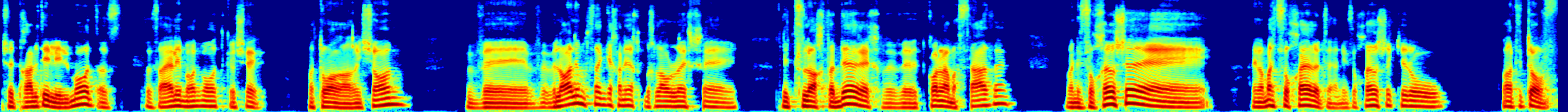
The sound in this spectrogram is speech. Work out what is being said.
כשהתחלתי ללמוד, אז זה היה לי מאוד מאוד קשה בתואר הראשון, ו, ולא היה לי מושג איך אני בכלל הולך אה, לצלוח את הדרך ואת כל המסע הזה, ואני זוכר ש... אני ממש זוכר את זה, אני זוכר שכאילו, אמרתי, טוב,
